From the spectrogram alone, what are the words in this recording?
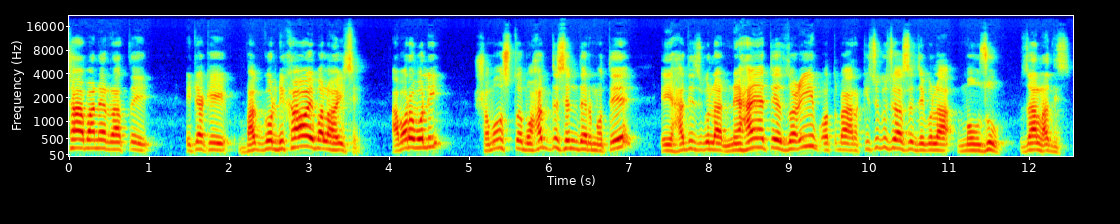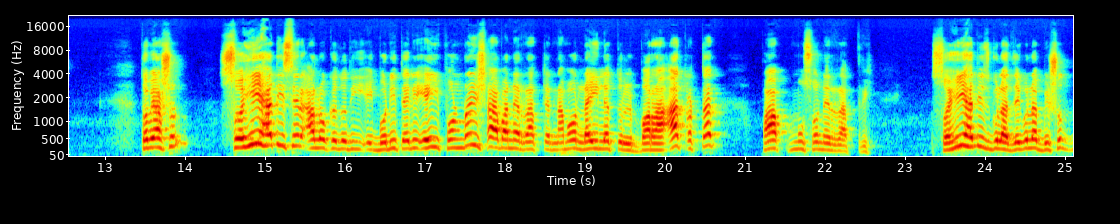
সাবানের রাতে এটাকে ভাগ্য লিখা হয় বলা হয়েছে। আবারও বলি, সমস্ত মহাদ্দেসেনদের মতে এই হাদিসগুলা নেহায়াতে জয়ীব অথবা আর কিছু কিছু আছে যেগুলা মৌজু জাল হাদিস। তবে আসুন, সহি হাদিসের আলোকে যদি এই বলি, তাহলে এই পনেরোই সাবানের রাত্রের নামও লাইলাতুল বারাআত, অর্থাৎ পাপ মুসনের রাত্রি। সহি হাদিসগুলা যেগুলা বিশুদ্ধ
